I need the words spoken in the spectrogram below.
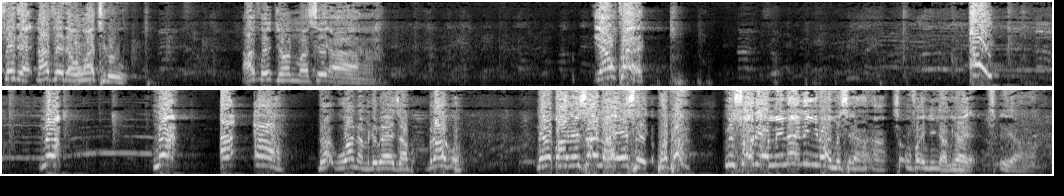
afei dɛ n'afei dɛ wɔn akyerɛ o afei gyina ɔnum ase aa yɛn kɔ ɛ na na ɛ ɛ brago wa na mi de bɛ brago na ɛba ne nsa na ayɛ papa mi sɔrɔ yɛ mi na ne nyinaa mi sɛ aa sɛ mo fa nyi nyamia yɛ.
